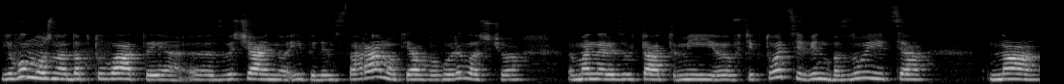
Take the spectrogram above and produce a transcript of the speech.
Його можна адаптувати, е, звичайно, і під Інстаграм. От я говорила, що в мене результат мій е, в Тіктоці, він базується на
